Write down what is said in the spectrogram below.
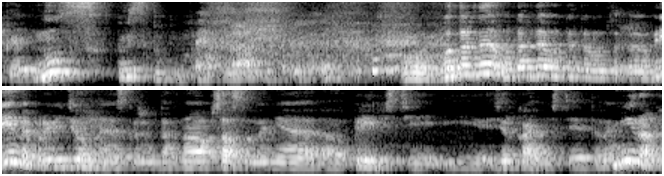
сказать, ну приступим. Вот. Вот, тогда, вот тогда вот это вот э, время, проведенное, скажем так, на обсасывание э, прелести и зеркальности этого мира,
